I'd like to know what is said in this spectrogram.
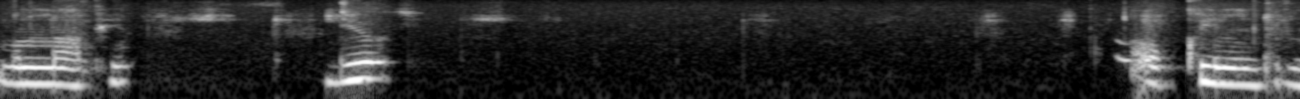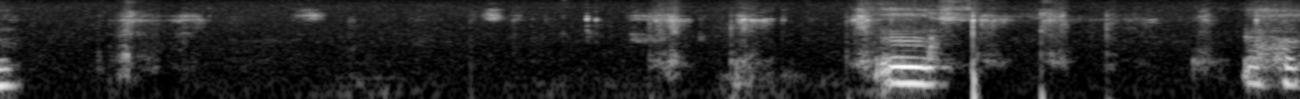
Bunu ne yapayım? Diyor okuyayım durun. Aha.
